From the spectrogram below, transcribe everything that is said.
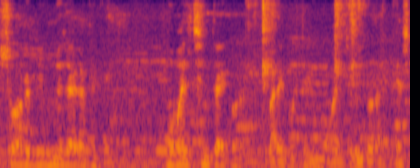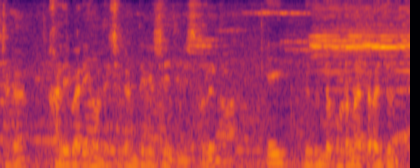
শহরের বিভিন্ন জায়গা থেকে মোবাইল ছিনতাই করা বাড়িঘর থেকে মোবাইল চুরি করা ক্যাশ টাকা খালি বাড়ি হলে সেখান থেকে সেই জিনিস তুলে নেওয়া এই বিভিন্ন ঘটনায় তারা জড়িত।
